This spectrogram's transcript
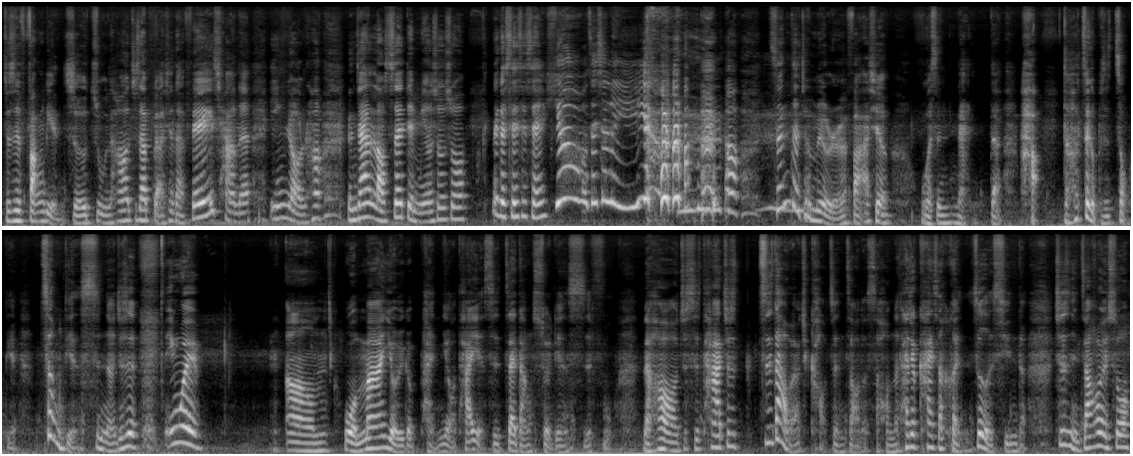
就是方脸遮住，然后就是要表现的非常的阴柔。然后人家老师在点名的时候说，那个谁谁谁哟在这里，然后真的就没有人发现我是男。的好，然后这个不是重点，重点是呢，就是因为，嗯，我妈有一个朋友，她也是在当水电师傅，然后就是她就是知道我要去考证照的时候呢，她就开始很热心的，就是你知道会说，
